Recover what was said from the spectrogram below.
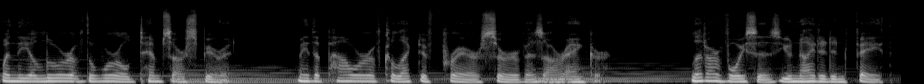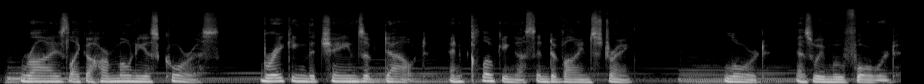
when the allure of the world tempts our spirit, may the power of collective prayer serve as our anchor. Let our voices, united in faith, rise like a harmonious chorus, breaking the chains of doubt and cloaking us in divine strength. Lord, as we move forward,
